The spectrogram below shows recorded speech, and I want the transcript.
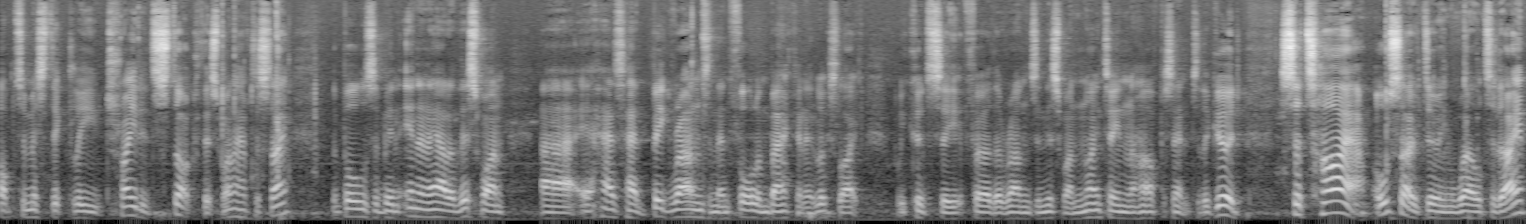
optimistically traded stock, this one, I have to say. The bulls have been in and out of this one uh, it has had big runs and then fallen back, and it looks like we could see further runs in this one. 19.5% to the good. Cettire also doing well today.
